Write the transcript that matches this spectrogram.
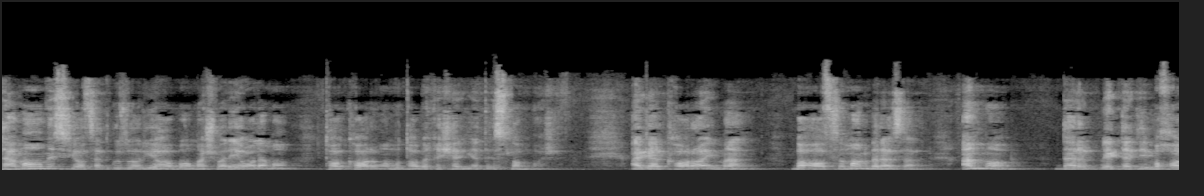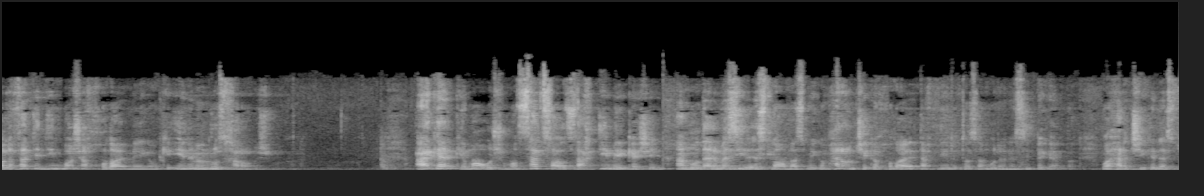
تمام سیاست گذاری ها با مشوره علما تا کار ما مطابق شریعت اسلام باشه. اگر کارای من با آسمان برسه اما در یک مخالفت دین باشه خدای میگم که اینم امروز خرابش می‌کنه. اگر که ما و شما صد سال سختی می‌کشیم اما در مسیر اسلام است میگم هر آنچه که خدای تقدیر تو سمور نصیب بگردن و هر چی که دستور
